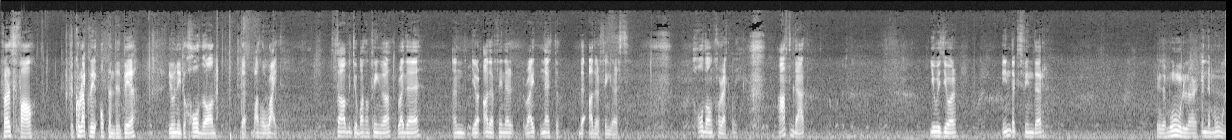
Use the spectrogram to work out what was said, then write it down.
First of all, to correctly open the beer, you need to hold on the bottle right. Start with your bottom finger right there, and your other finger right next to the other fingers. Hold on correctly. After that, use your index finger In the moonlight. in the moon.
